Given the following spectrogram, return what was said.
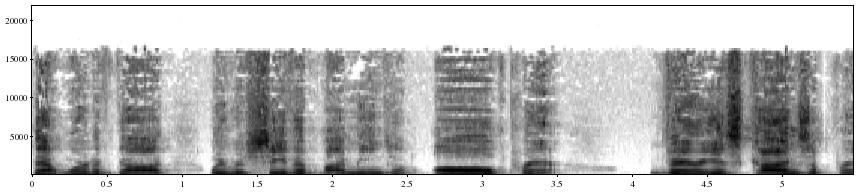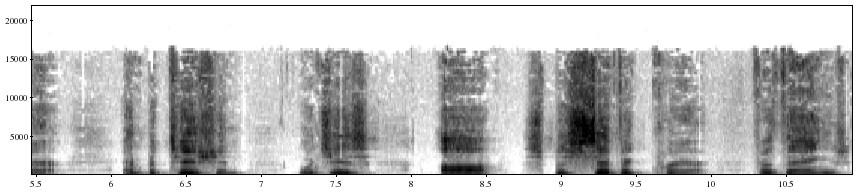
that Word of God? We receive it by means of all prayer, various kinds of prayer, and petition, which is uh, specific prayer for things.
